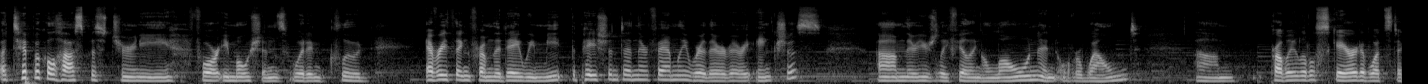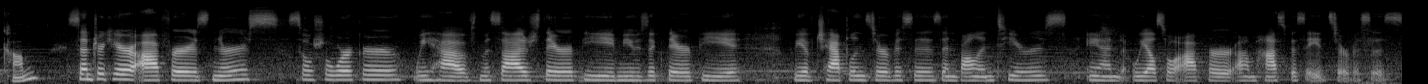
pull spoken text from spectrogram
A typical hospice journey for emotions would include everything from the day we meet the patient and their family where they're very anxious. Um, they're usually feeling alone and overwhelmed, um, probably a little scared of what's to come. CentraCare offers nurse, social worker, we have massage therapy, music therapy, we have chaplain services and volunteers, and we also offer um, hospice aid services.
